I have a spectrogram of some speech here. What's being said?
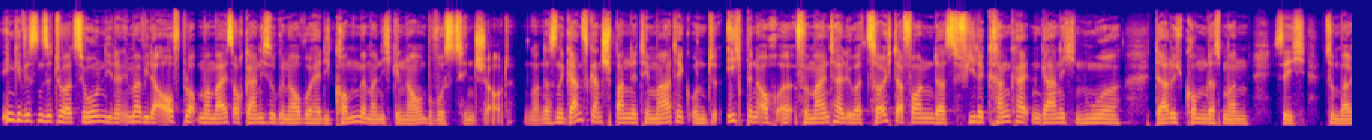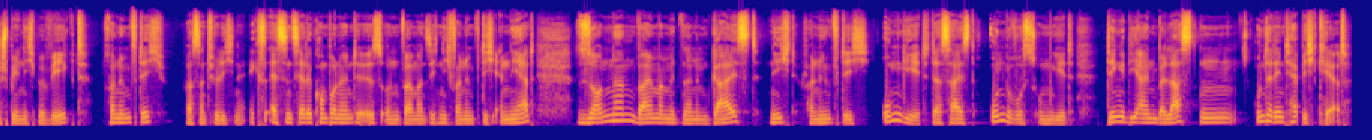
in gewissen Situationen, die dann immer wieder aufploppen. Man weiß auch gar nicht so genau, woher die kommen, wenn man nicht genau und bewusst hinschaut. Und das ist eine ganz, ganz spannende Thematik und ich bin auch äh, für meinen Teil überzeugt davon, dass viele Krankheiten gar nicht nur dadurch kommen, dass man sich zum Beispiel nicht bewegt vernünftig, was natürlich eine essentielle Komponente ist und weil man sich nicht vernünftig ernährt, sondern weil man mit seinem Geist nicht vernünftig umgeht. Das heißt, unbewusst umgeht. Dinge, die einen belasten, unter den Teppich kehrt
